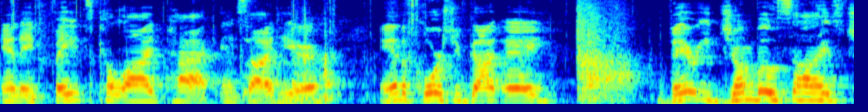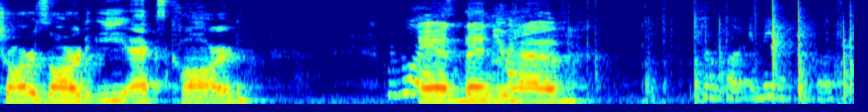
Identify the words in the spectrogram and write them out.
and a Fates Collide pack inside here. And of course, you've got a very jumbo sized Charizard EX card. What? And then you have, Code card. Give me the code card.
